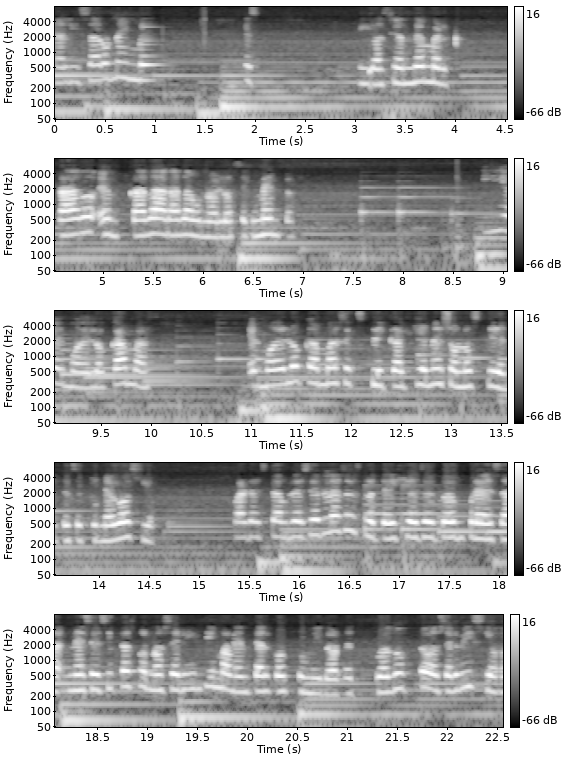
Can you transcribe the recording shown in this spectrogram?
Realizar una investigación de mercado en cada, cada uno de los segmentos. Y el modelo Canvas el modelo Canvas explica quiénes son los clientes de tu negocio. Para establecer las estrategias de tu empresa necesitas conocer íntimamente al consumidor de tu producto o servicio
